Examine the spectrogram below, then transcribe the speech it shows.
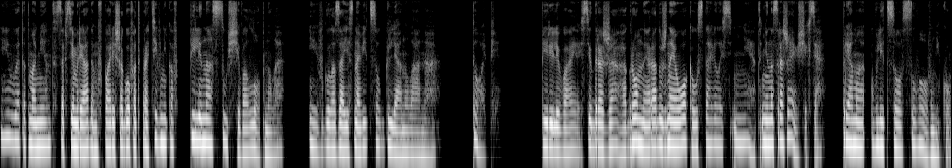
И в этот момент, совсем рядом, в паре шагов от противников, пелена сущего лопнула. И в глаза ясновидцу глянула она. Топь. Переливаясь и дрожа, огромное радужное око уставилось, нет, не на сражающихся, прямо в лицо словнику.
